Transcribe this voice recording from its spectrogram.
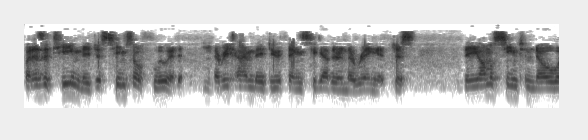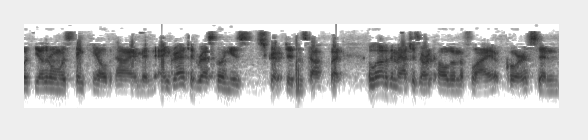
But as a team, they just seem so fluid. Mm-hmm. Every time they do things together in the ring, it just, they almost seem to know what the other one was thinking all the time. And, and granted, wrestling is scripted and stuff, but a lot of the matches are called on the fly, of course, and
